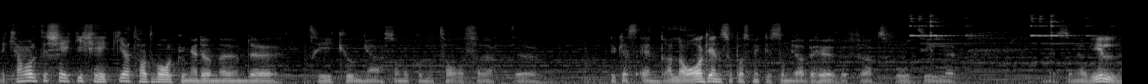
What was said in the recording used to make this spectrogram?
det kan vara lite shaky shaky att ha ett valkungadöme under tre kungar som det kommer ta för att eh, lyckas ändra lagen så pass mycket som jag behöver för att få till eh, som jag vill.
